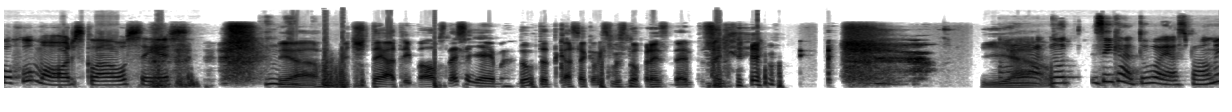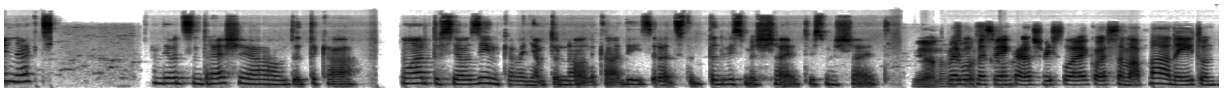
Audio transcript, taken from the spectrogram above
ko humors klausies. jā, viņš teātrī balvas nesaņēma. Nu, tad, kā saka, vismaz no prezidenta saņēma. Jā, jā, nu, zini, kā tuvojās Palmiņa naktis 23. un tad tā kā. Nu, Artus jau zina, ka viņam tur nav nekāda izredzes. Tad, tad vismaz šeit, vismaz šeit. jā nu, Varbūt vismaz- mēs vienkārši visu laiku esam apmānīti, un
